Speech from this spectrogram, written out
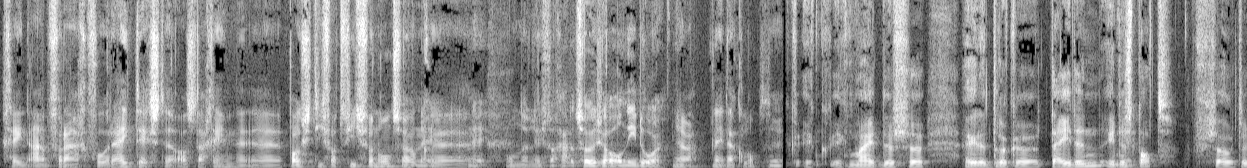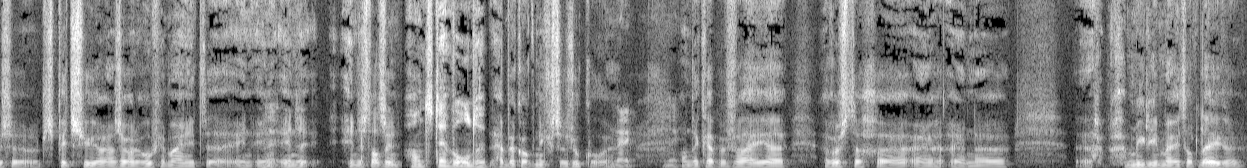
geen aanvragen voor rijtesten als daar geen uh, positief advies van ons ook nee, uh, nee. onder ligt. Dus dan gaat het sowieso al niet door. Ja, nee, dat klopt. Ik, ik, dus hele drukke tijden in de ja. stad zo tussen spitsuren en zo, dan hoef je mij niet uh, in, in, nee. in, de, in de stad in. Hans ten Wolde. Heb ik ook niks te zoeken hoor. Nee, nee. Want ik heb een vrij uh, rustig uh, en, en gemillimeterd leven.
